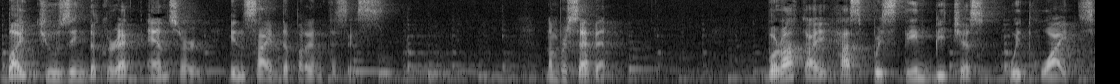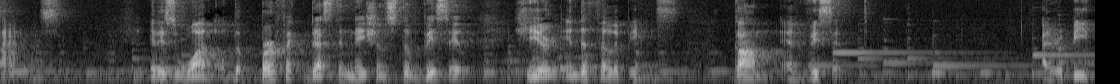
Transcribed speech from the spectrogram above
by choosing the correct answer inside the parenthesis. Number 7. Boracay has pristine beaches with white sands. It is one of the perfect destinations to visit here in the Philippines. Come and visit. I repeat,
